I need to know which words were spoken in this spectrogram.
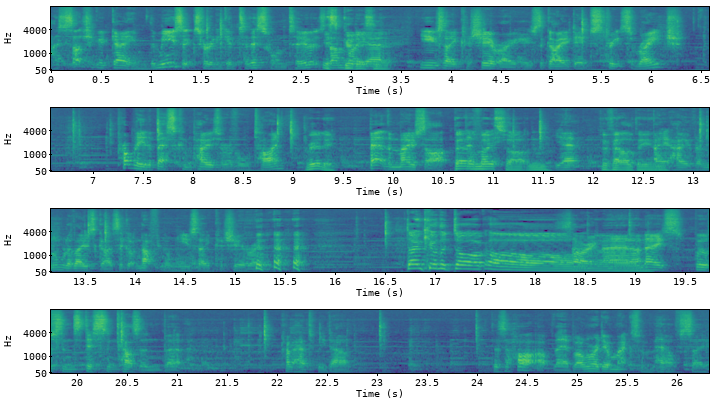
Ah, it's such a good game. The music's really good to this one too. It's, It's done good, by uh? Yuzo Koshiro, who's the guy who did Streets of Rage. Probably the best composer of all time. Really, Better than Mozart. better than. Mozart and Yeah, Vivaldi. And, Beethoven, all of those guys. They've got nothing on Yuzo Koshiro. Don't kill the dog. Oh, Sorry, no. man. I know it's Wilson's distant cousin, but kind of had to be done. There's a heart up there, but I'm already on maximum health, so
